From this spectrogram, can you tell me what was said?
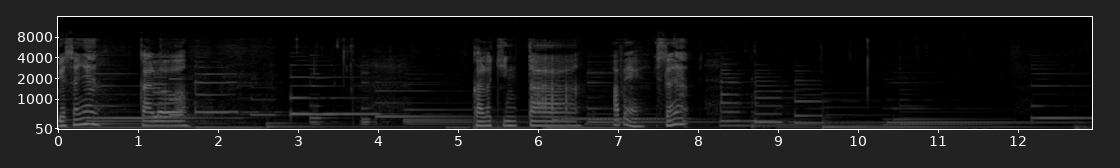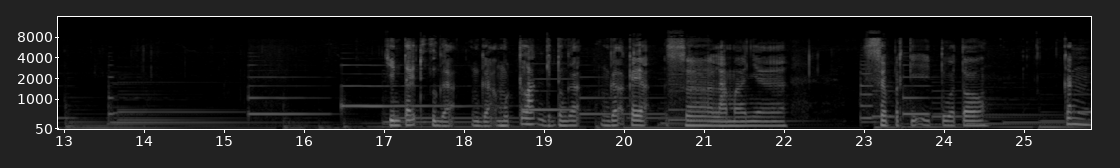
biasanya kalau kalau cinta apa ya istilahnya cinta itu juga nggak mutlak gitu nggak nggak kayak selamanya seperti itu atau kan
